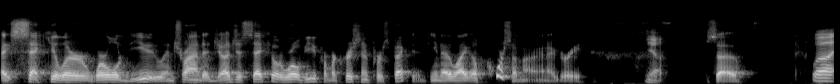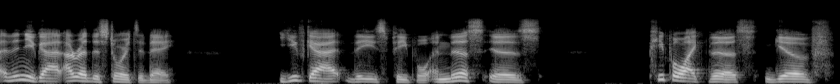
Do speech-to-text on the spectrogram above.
a secular worldview and trying to judge a secular worldview from a Christian perspective. You know, like of course I'm not going to agree. Yeah. So Well, and then you've got, I read this story today. You've got these people, and this is people like this give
